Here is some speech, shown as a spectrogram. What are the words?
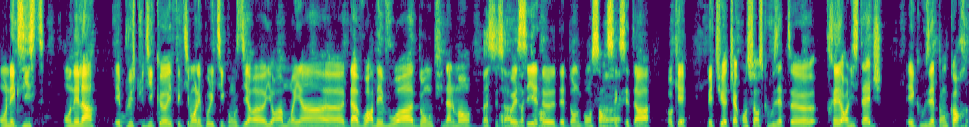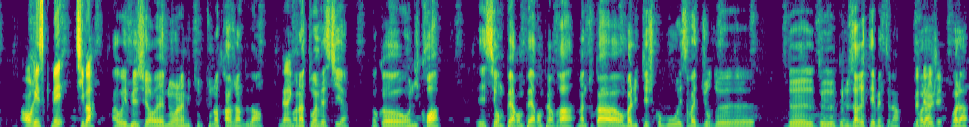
on existe, on est là. Et plus tu dis que effectivement les politiques vont se dire euh, il y aura moyen euh, d'avoir des voix, donc finalement c'est on ça. peut essayer exactement. d'être dans le bon sens, Ouais, etc. Ok. Mais tu as, tu as conscience que vous êtes euh, très early stage et que vous êtes encore en risque, mais t'y vas. Ah oui, bien sûr. Nous, on a mis tout, tout notre argent dedans. Dingue. On a tout investi. hein. Donc, on y croit. Et si on perd, on perd, on perdra. Mais en tout cas, on va lutter jusqu'au bout et ça va être dur de, de, de, de nous arrêter maintenant. De voilà. déloger. Voilà,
